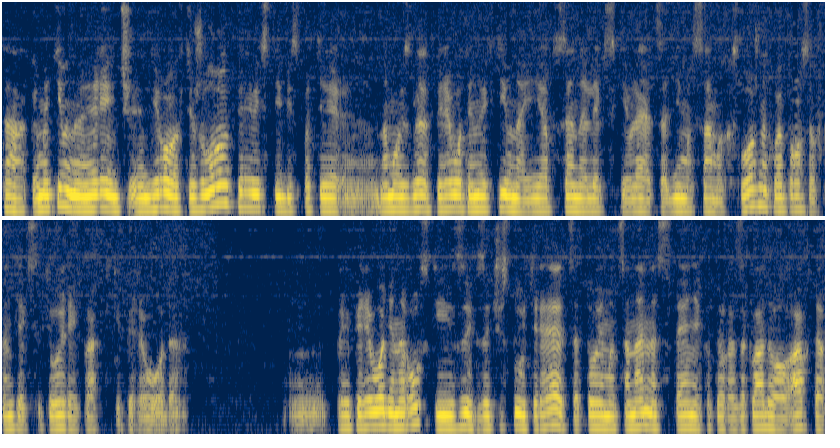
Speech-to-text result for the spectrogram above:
Так, эмотивная речь героев тяжело перевести без потерь. На мой взгляд, перевод инвективной и обсценной лексики является одним из самых сложных вопросов в контексте теории и практики перевода. При переводе на русский язык зачастую теряется то эмоциональное состояние, которое закладывал автор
